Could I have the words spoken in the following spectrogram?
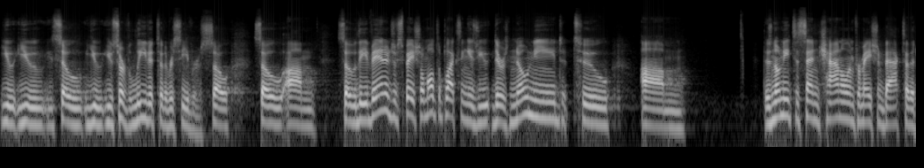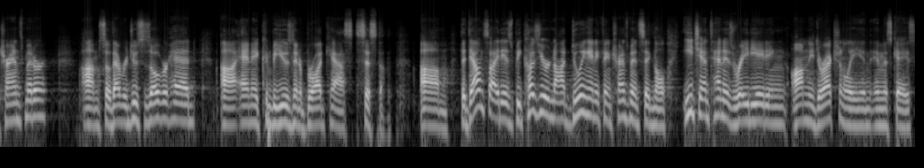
You, you, so you, you sort of leave it to the receivers. So, so, um, so the advantage of spatial multiplexing is you, there's no need to, um, there's no need to send channel information back to the transmitter. Um, so that reduces overhead, uh, and it can be used in a broadcast system. Um, the downside is because you're not doing anything transmit signal, each antenna is radiating omnidirectionally in, in this case,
